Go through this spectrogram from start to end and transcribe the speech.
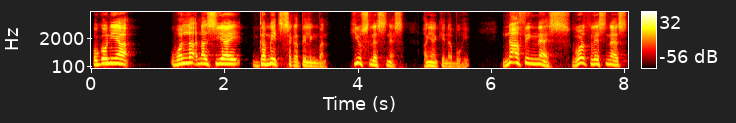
Ug niya wala na siya gamit sa katilingban. Uselessness ang iyang kinabuhi. Nothingness, worthlessness,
